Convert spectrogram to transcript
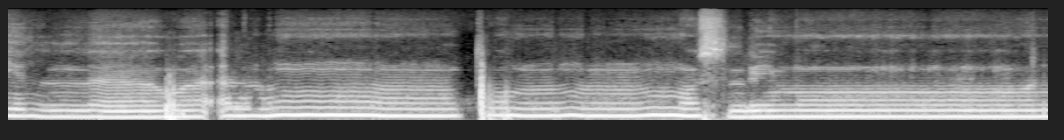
إلا وأنتم مسلمون.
